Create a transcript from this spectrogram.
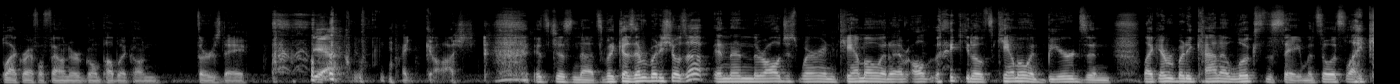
Black Rifle founder going public on Thursday." Yeah. oh my gosh, it's just nuts because everybody shows up, and then they're all just wearing camo and all like you know it's camo and beards, and like everybody kind of looks the same, and so it's like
